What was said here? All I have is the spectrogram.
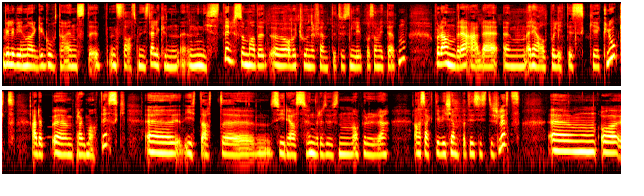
Ville vi i Norge godta en statsminister, eller kun en minister, som hadde over 250 000 liv på samvittigheten? For det andre er det um, realpolitisk klokt? Er det um, pragmatisk? Uh, gitt at uh, Syrias 100 000 opprørere har sagt de vil kjempe til siste slutt. Um, og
